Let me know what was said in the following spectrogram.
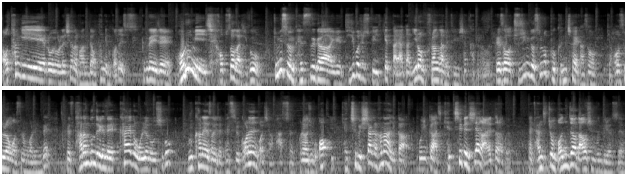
어탐기로 원래 시간을 봤는데 어탐기도 꺼져 있었어요. 근데 이제 얼음이 없어가지고 좀 있으면 베스가 이게 뒤집어질 수도 있겠다. 약간 이런 불안감이 들기 시작하더라고요. 그래서 주진교 슬로프 근처에 가서 이렇게 어슬렁 어슬렁 거리는데 그래서 다른 분들이 근데 카약을 올려놓으시고 물칸에서 이제 베스를 꺼내는 걸 제가 봤어요. 그래가지고 어 계측을 시작을 하나 하니까 보니까 아직 계측은 시작을 안 했더라고요. 그냥 단지 좀 먼저 나오신 분들이었어요.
